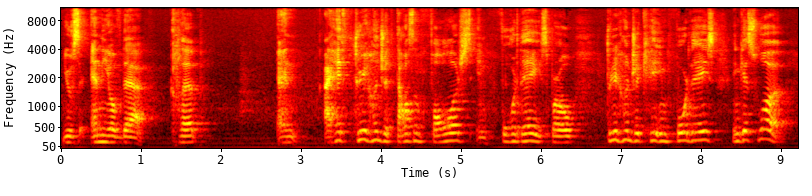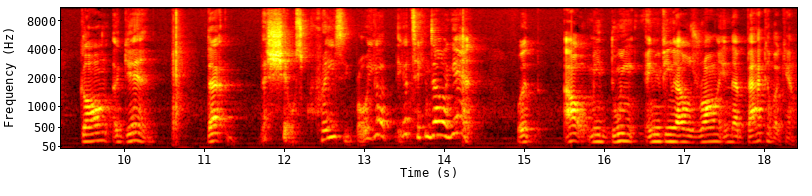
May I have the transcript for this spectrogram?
use any of that clip. And I hit 300,000 followers in four days, bro. 300k in four days. And guess what? Gone again. That that shit was crazy, bro. You got you got taken down again. Without me doing anything that was wrong in that backup account.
